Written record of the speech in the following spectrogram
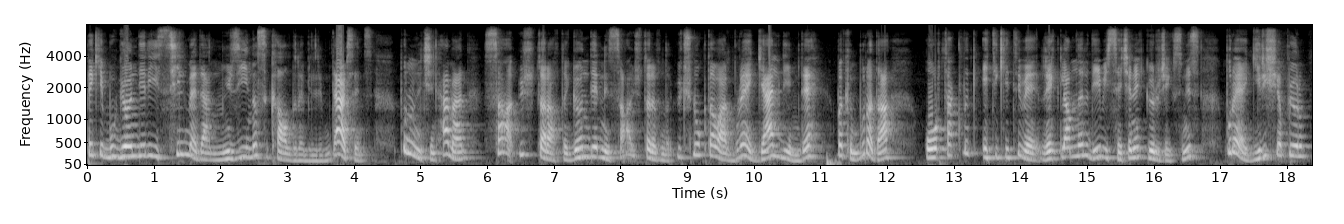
Peki bu gönderiyi silmeden müziği nasıl kaldırabilirim derseniz bunun için hemen sağ üst tarafta gönderinin sağ üst tarafında 3 nokta var. Buraya geldiğimde bakın burada ortaklık etiketi ve reklamları diye bir seçenek göreceksiniz. Buraya giriş yapıyorum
